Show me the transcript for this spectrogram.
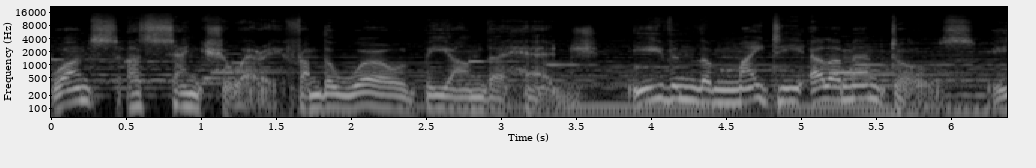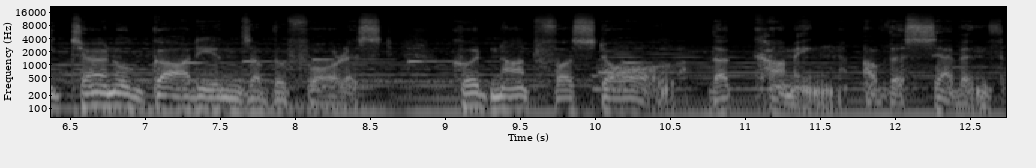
Once a sanctuary from the world beyond the hedge, even the mighty elementals, eternal guardians of the forest, could not forestall the coming of the seventh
